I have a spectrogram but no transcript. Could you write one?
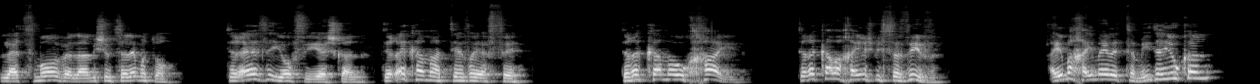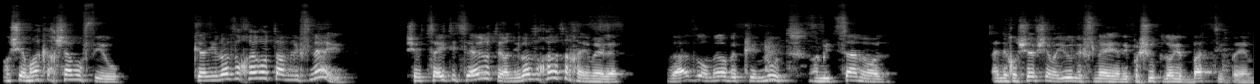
לעצמו ולמי שמצלם אותו, תראה איזה יופי יש כאן, תראה כמה הטבע יפה, תראה כמה הוא חי, תראה כמה חיים יש מסביב. האם החיים האלה תמיד היו כאן, או שהם רק עכשיו הופיעו? כי אני לא זוכר אותם לפני. כשהייתי צעיר יותר, אני לא זוכר את החיים האלה. ואז הוא אומר בכנות אמיצה מאוד, אני חושב שהם היו לפני, אני פשוט לא איבדתי בהם.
